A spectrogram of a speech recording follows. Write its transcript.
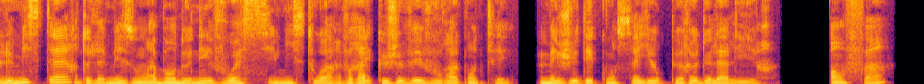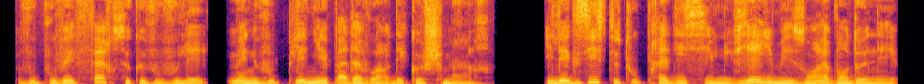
Le mystère de la maison abandonnée Voici une histoire vraie que je vais vous raconter, mais je déconseille aux peureux de la lire. Enfin, vous pouvez faire ce que vous voulez, mais ne vous plaignez pas d'avoir des cauchemars. Il existe tout près d'ici une vieille maison abandonnée,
